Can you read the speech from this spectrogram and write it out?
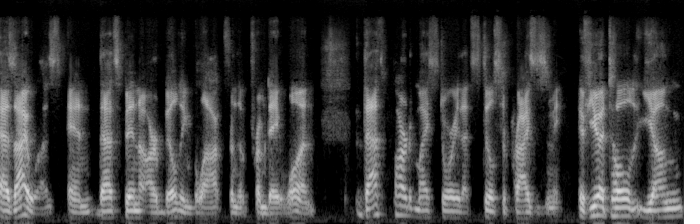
as I was, and that's been our building block from the from day one. That's part of my story that still surprises me. If you had told young,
